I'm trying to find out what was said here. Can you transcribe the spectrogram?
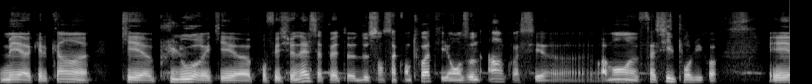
Mais quelqu'un qui est euh, plus lourd et qui est euh, professionnel, ça peut être 250 watts, il est en zone 1, quoi. C'est euh, vraiment facile pour lui, quoi. Et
